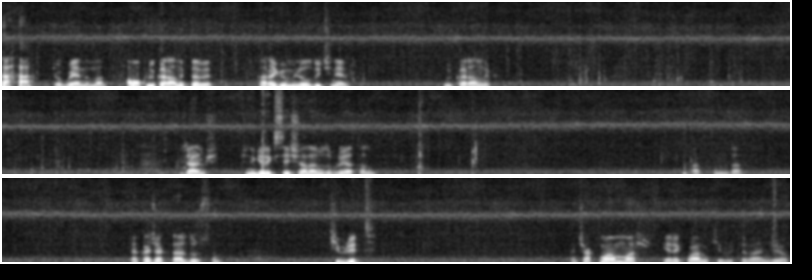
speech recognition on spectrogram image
çok beğendim lan. Ama full karanlık tabi. Kara gömülü olduğu için ev. Full karanlık. Güzelmiş. Şimdi gereksiz eşyalarımızı buraya atalım. Aklımda. Yakacaklar dursun. Kibrit. Yani çakmağım var. Gerek var mı kibrite? Bence yok.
